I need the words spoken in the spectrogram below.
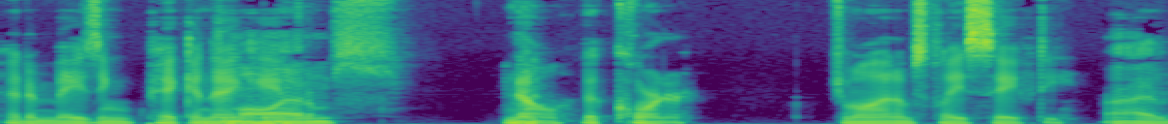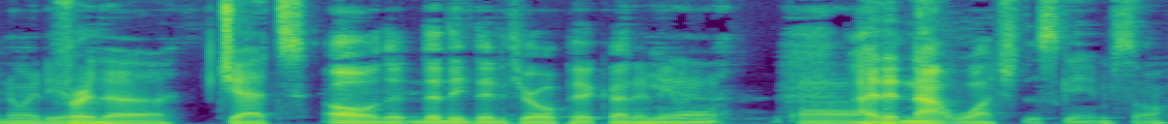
had an amazing pick in that Jamal game. Adams. No, the corner. Jamal Adams plays safety I have no idea. for the Jets. oh, did, he did throw a pick? I didn't even. Uh, I did not watch this game, so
